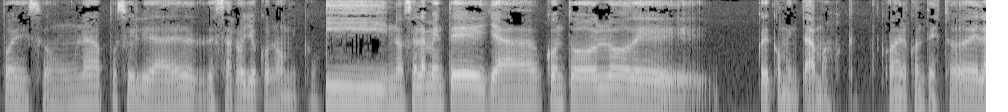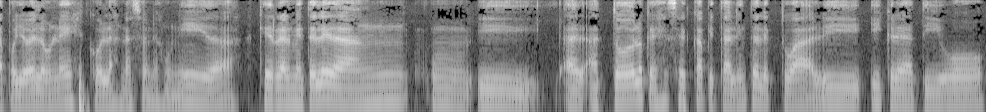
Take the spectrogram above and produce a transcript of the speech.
pues son una posibilidad de desarrollo económico. Y no solamente ya con todo lo de que comentamos, con el contexto del apoyo de la UNESCO, las Naciones Unidas, que realmente le dan y a, todo lo que es ese capital intelectual y, creativo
